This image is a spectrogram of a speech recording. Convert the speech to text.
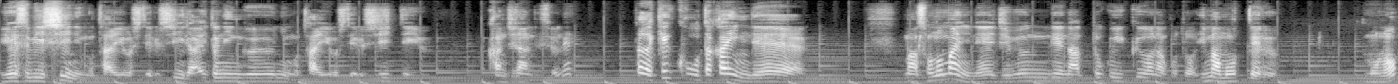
USB-C にも対応してるし、ライトニングにも対応してるしっていう感じなんですよね。ただ結構お高いんで、まあその前にね、自分で納得いくようなこと、今持ってるもの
